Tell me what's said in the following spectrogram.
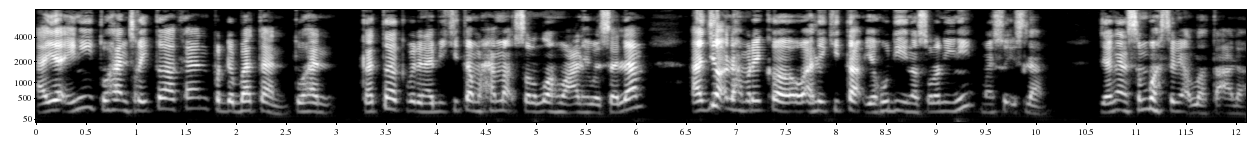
Ayat ini Tuhan ceritakan perdebatan. Tuhan kata kepada Nabi kita Muhammad sallallahu alaihi wasallam, ajaklah mereka ahli kitab Yahudi Nasrani ini masuk Islam. Jangan sembah selain Allah Taala.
